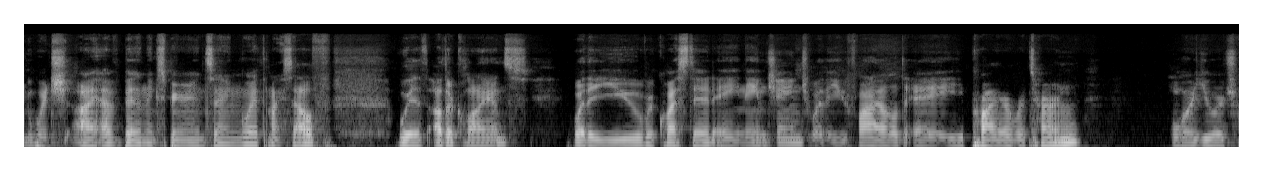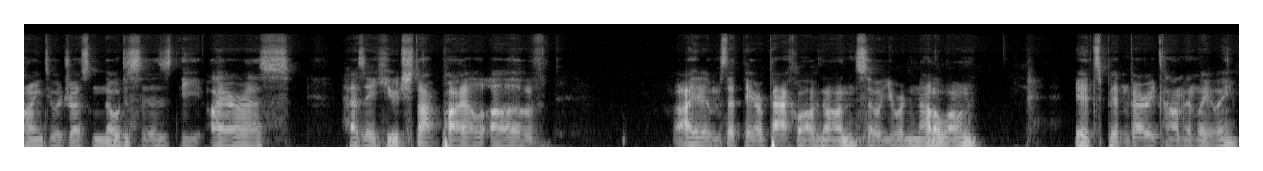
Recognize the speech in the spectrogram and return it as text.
which I have been experiencing with myself, with other clients whether you requested a name change, whether you filed a prior return, or you are trying to address notices, the IRS has a huge stockpile of items that they are backlogged on, so you are not alone. It's been very common lately.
